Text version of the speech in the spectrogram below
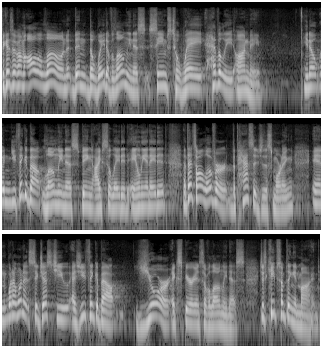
because if I'm all alone, then the weight of loneliness seems to weigh heavily on me. You know, when you think about loneliness, being isolated, alienated, that's all over the passage this morning. And what I want to suggest to you as you think about your experience of loneliness, just keep something in mind.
